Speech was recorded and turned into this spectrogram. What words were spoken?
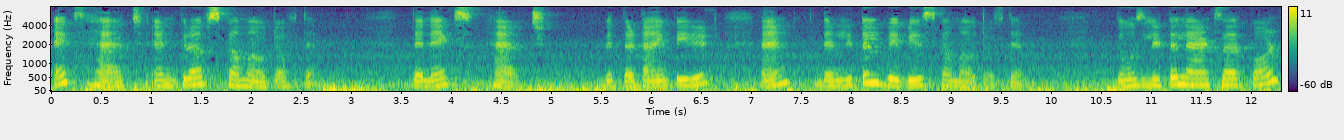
Eggs hatch and grubs come out of them. Then eggs hatch with the time period and then little babies come out of them. Those little ants are called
